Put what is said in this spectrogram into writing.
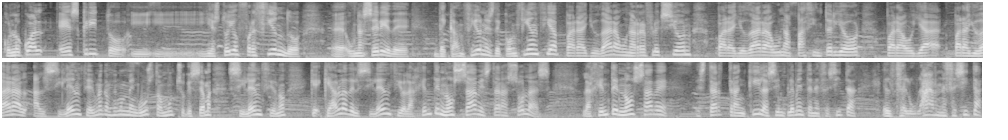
Con lo cual he escrito y, estoy ofreciendo eh, una serie de, canciones de conciencia para ayudar a una reflexión, para ayudar a una paz interior, para, para ayudar al, silencio. Hay una canción que me gusta mucho que se llama Silencio, ¿no? que, que habla del silencio. La gente no sabe estar a solas, la gente no sabe estar tranquila, simplemente necesita el celular, necesita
